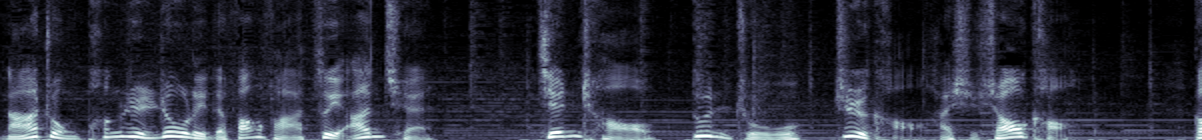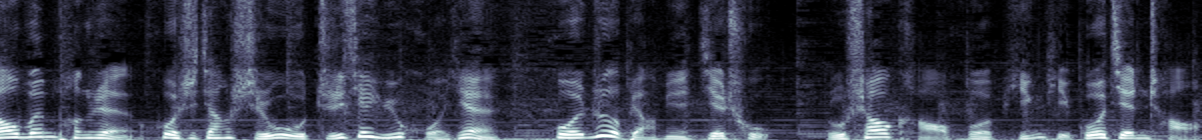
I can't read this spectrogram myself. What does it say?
哪种烹饪肉类的方法最安全？煎炒、炖煮、炙烤还是烧烤？高温烹饪或是将食物直接与火焰或热表面接触，如烧烤或平底锅煎炒，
